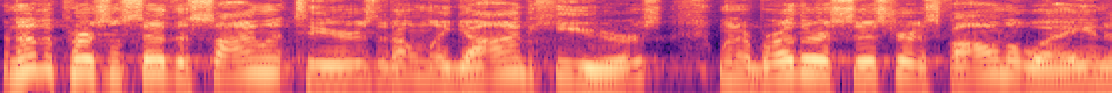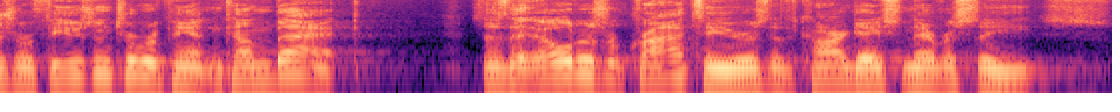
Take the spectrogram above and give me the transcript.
Another person said the silent tears that only God hears when a brother or sister has fallen away and is refusing to repent and come back. Says the elders will cry tears that the congregation never sees.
